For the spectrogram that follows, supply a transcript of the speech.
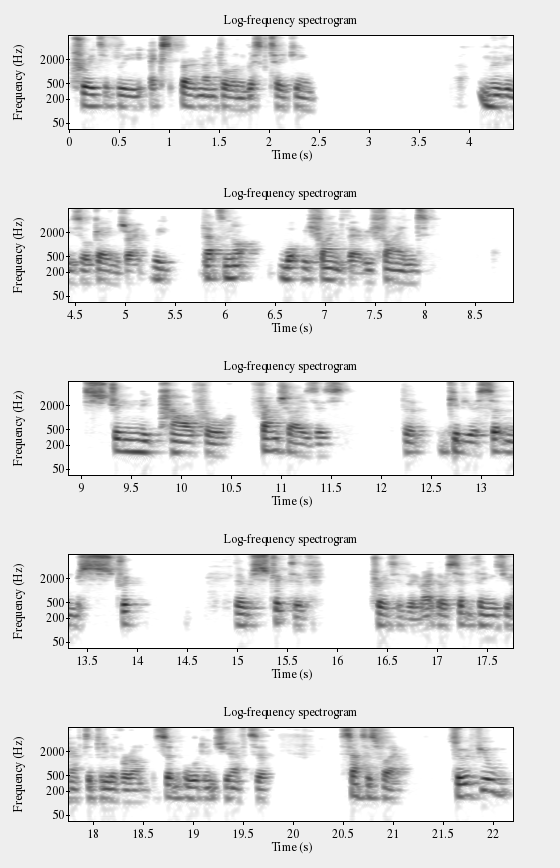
creatively experimental and risk-taking uh, movies or games, right? We that's not what we find there. We find extremely powerful franchises that give you a certain restrict. They're restrictive creatively, right? There are certain things you have to deliver on, a certain audience you have to satisfy. So if you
